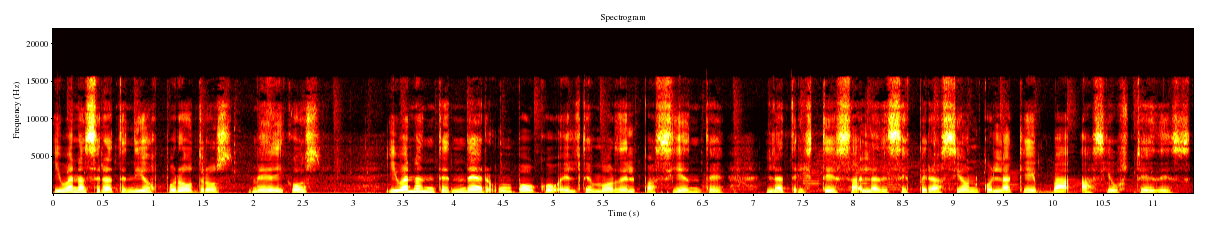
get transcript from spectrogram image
y van a ser atendidos por otros médicos y van a entender un poco el temor del paciente, la tristeza, la desesperación con la que va hacia ustedes.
